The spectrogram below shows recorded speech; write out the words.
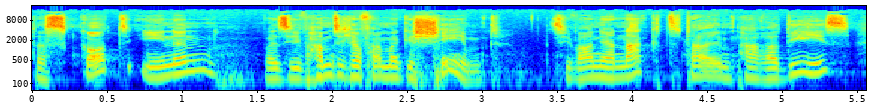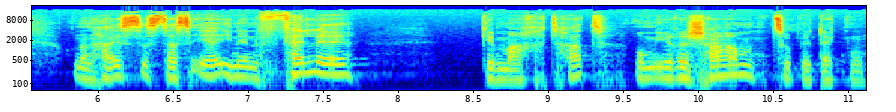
dass Gott ihnen, weil sie haben sich auf einmal geschämt, sie waren ja nackt da im Paradies, und dann heißt es, dass er ihnen Fälle gemacht hat, um ihre Scham zu bedecken.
